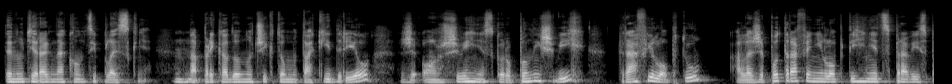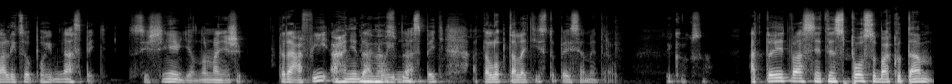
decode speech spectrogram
ten uterák na konci pleskne. Napríklad on učí k tomu taký drill, že on švihne skoro plný švih, trafi loptu, ale že po trafení lopty hneď spraví s palicou pohyb naspäť. To si ešte nevidel. Normálne, že trafí a hneď dá Naspäť. pohyb naspäť a tá lopta letí 150 metrov. A to je vlastne ten spôsob, ako tam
